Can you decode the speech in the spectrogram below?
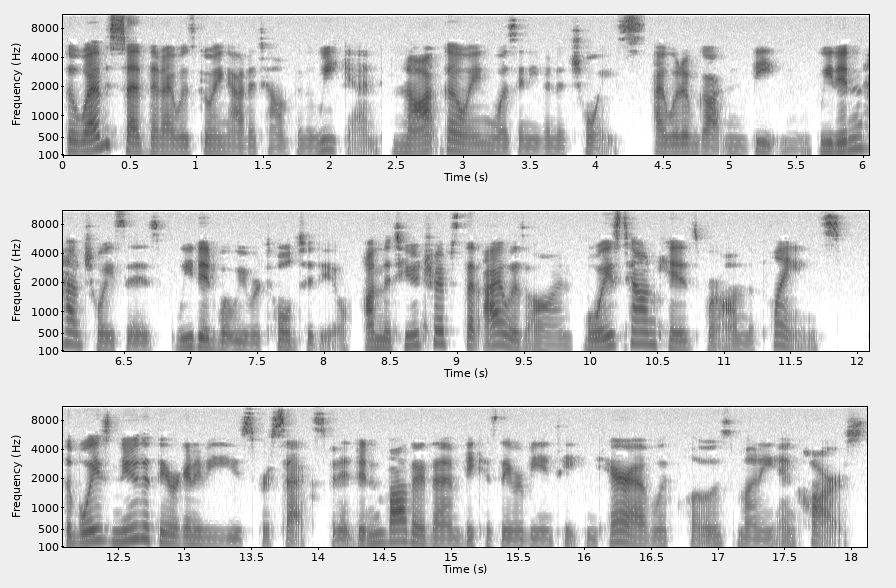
The web said that I was going out of town for the weekend. Not going wasn't even a choice. I would have gotten beaten. We didn't have choices. We did what we were told to do. On the two trips that I was on, Boys Town kids were on the planes. The boys knew that they were going to be used for sex, but it didn't bother them because they were being taken care of with clothes, money, and cars.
